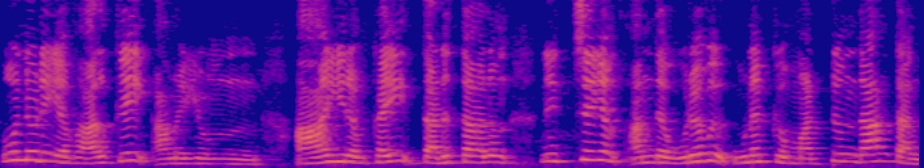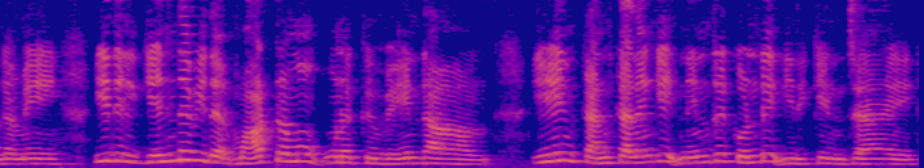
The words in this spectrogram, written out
உன்னுடைய வாழ்க்கை அமையும். ஆயிரம் கை தடுத்தாலும் நிச்சயம் அந்த உறவு உனக்கு மட்டும்தான் தங்கமே. இதில் எந்தவித மாற்றமும் உனக்கு வேண்டாம். ஏன் கண் கலங்கி நின்று கொண்டு இருக்கின்றாய்?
